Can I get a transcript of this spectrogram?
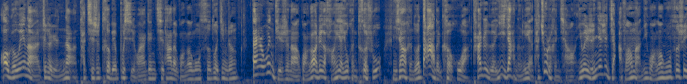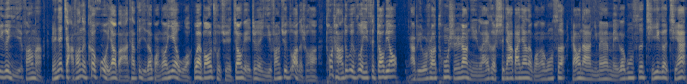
奥格威呢，这个人呢，他其实特别不喜欢跟其他的广告公司做竞争。但是问题是呢，广告这个行业又很特殊。你像很多大的客户啊，他这个议价能力啊他就是很强，因为人家是甲方嘛，你广告公司是一个乙方嘛，人家甲方的客户要把他自己的广告业务外包出去，交给这个乙方去做的时候，通常都会做一次招标。啊，比如说，同时让你来个十家八家的广告公司，然后呢，你们每个公司提一个提案，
